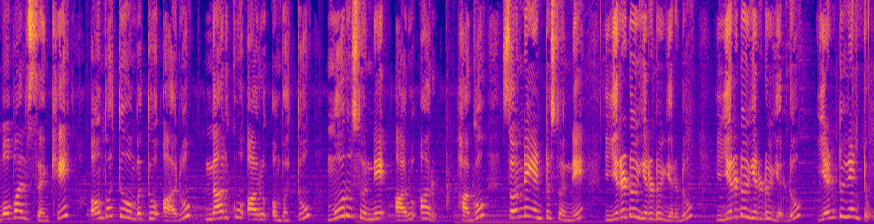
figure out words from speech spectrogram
ಮೊಬೈಲ್ ಸಂಖ್ಯೆ ಒಂಬತ್ತು ಒಂಬತ್ತು ಆರು ನಾಲ್ಕು ಆರು ಒಂಬತ್ತು ಮೂರು ಸೊನ್ನೆ ಆರು ಆರು ಹಾಗೂ ಸೊನ್ನೆ ಎಂಟು ಸೊನ್ನೆ ಎರಡು ಎರಡು ಎರಡು ಎರಡು ಎರಡು ಎರಡು ಎಂಟು ಎಂಟು.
